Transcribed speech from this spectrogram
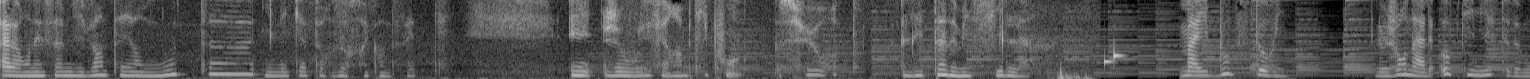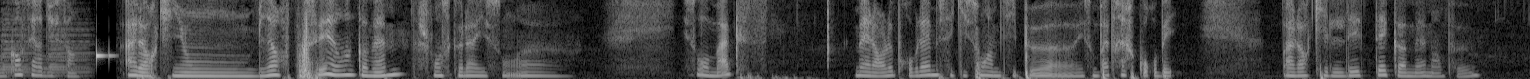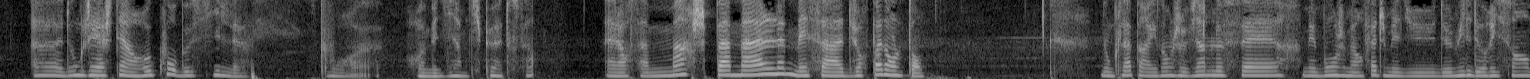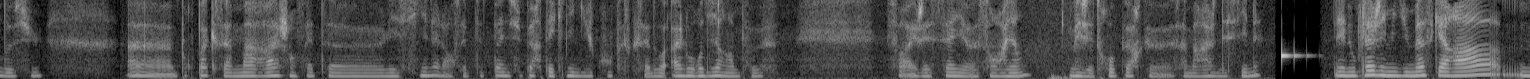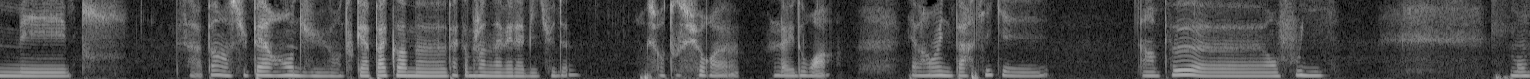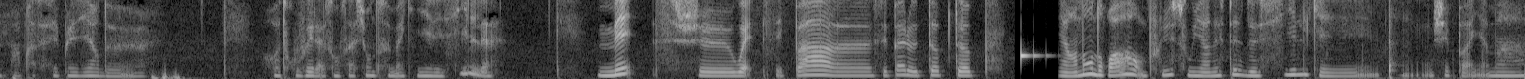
Alors on est samedi 21 août, il est 14h57 et je voulais faire un petit point sur l'état de mes cils. My Boob Story, le journal optimiste de mon cancer du sein. Alors qui ont bien repoussé hein, quand même, je pense que là ils sont, euh, ils sont au max. Mais alors le problème c'est qu'ils sont un petit peu, euh, ils sont pas très recourbés alors qu'il l'était quand même un peu. Euh, donc j'ai acheté un recourbe-cils pour euh, remédier un petit peu à tout ça. Alors ça marche pas mal, mais ça dure pas dans le temps. Donc là, par exemple, je viens de le faire, mais bon, je mets en fait, je mets de l'huile de ricin dessus euh, pour pas que ça m'arrache en fait les cils. Alors c'est peut-être pas une super technique du coup parce que ça doit alourdir un peu. Faudrait que j'essaye sans rien mais j'ai trop peur que ça m'arrache des cils. Et donc là j'ai mis du mascara, mais ça n'a pas un super rendu, en tout cas pas comme, euh, pas comme j'en avais l'habitude, surtout sur euh, l'œil droit. Il y a vraiment une partie qui est un peu euh, en fouillis. Bon, après ça fait plaisir de retrouver la sensation de se maquiller les cils. Mais ouais, c'est pas, euh, c'est pas le top top. Il y a un endroit en plus où il y a une espèce de cil qui est, je sais pas, il y a ma,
